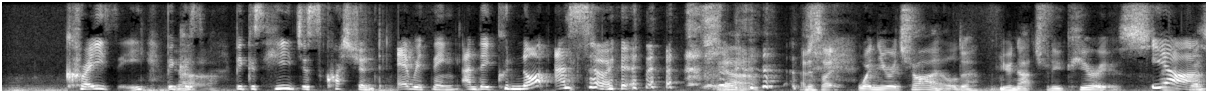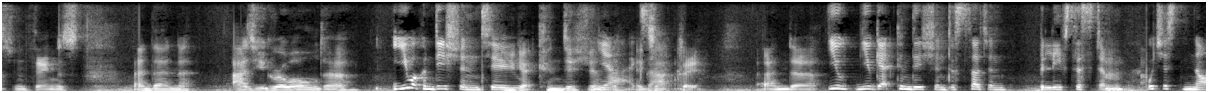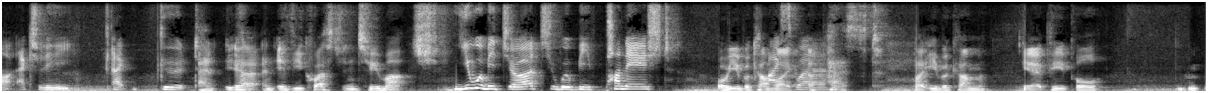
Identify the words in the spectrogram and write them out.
crazy because Yeah. because he just questioned everything and they could not answer it yeah. And it's like when you're a child, you're naturally curious. and you Yeah. question things. And then as you grow older, you are conditioned to you get conditioned. Yeah, exactly. And uh, you you get conditioned to certain belief system which is not actually like good and yeah, and if you question too much, you will be judged you will be punished or you become I like swear. a pest, like you become, you know, people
